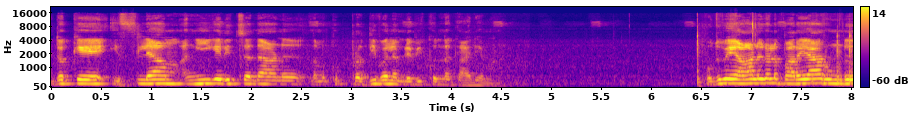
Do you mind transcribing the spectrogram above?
ഇതൊക്കെ ഇസ്ലാം അംഗീകരിച്ചതാണ് നമുക്ക് പ്രതിഫലം ലഭിക്കുന്ന കാര്യമാണ്. പൊതുവെ ആളുകൾ പറയാറുണ്ട്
